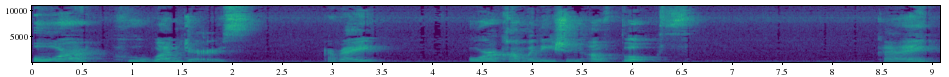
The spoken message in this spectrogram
or who wonders. All right or a combination of both. Okay?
